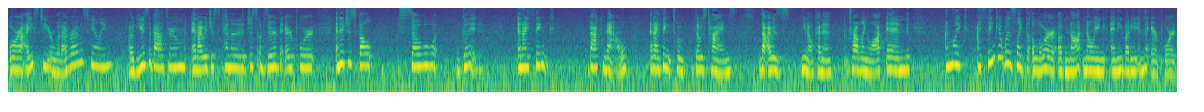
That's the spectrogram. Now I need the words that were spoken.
or iced tea or whatever I was feeling. I would use the bathroom and I would just kind of just observe the airport and it just felt so good. And I think back now and I think to those times that I was, you know, kind of traveling a lot and I'm like, I think it was like the allure of not knowing anybody in the airport,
